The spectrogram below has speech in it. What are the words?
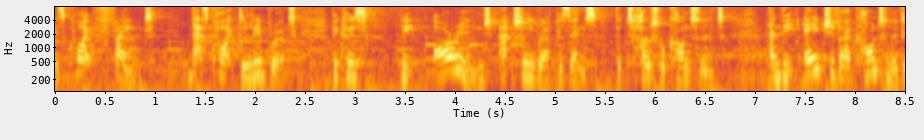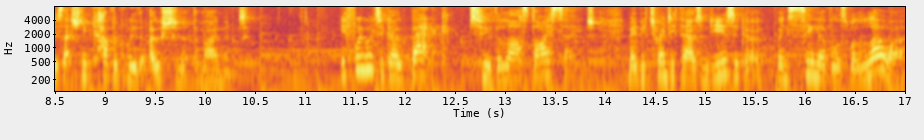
It's quite faint that's quite deliberate because the orange actually represents the total continent and the edge of our continent is actually covered with ocean at the moment. If we were to go back to the last ice age, maybe 20,000 years ago, when sea levels were lower,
